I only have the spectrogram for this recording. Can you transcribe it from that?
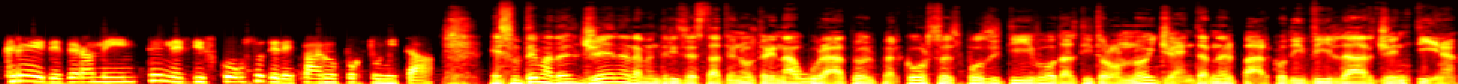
crede veramente nel discorso delle pari opportunità. E sul tema del genere a Mendrisio è stato inoltre inaugurato il percorso espositivo dal titolo Noi Gender nel parco di Villa Argentina.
